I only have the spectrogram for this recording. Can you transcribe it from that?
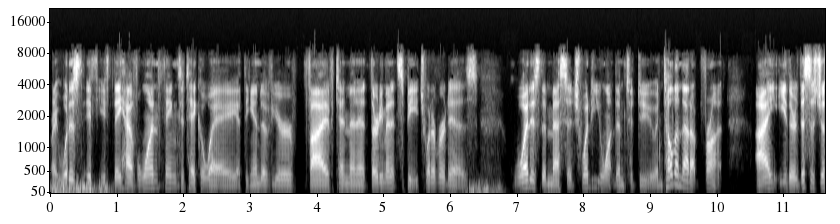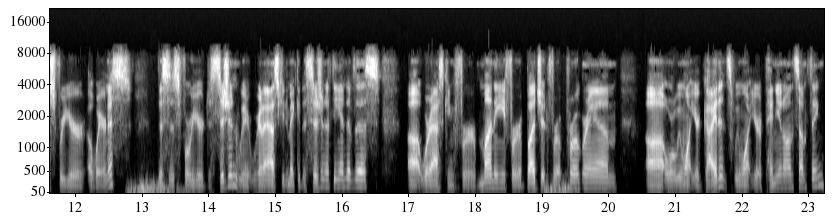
right? What is if, if they have one thing to take away at the end of your five ten minute 30 minute speech whatever it is what is the message? What do you want them to do? And tell them that up front i either this is just for your awareness. This is for your decision. We, are we're going to ask you to make a decision at the end of this. Uh, we're asking for money for a budget for a program uh, or we want your guidance. We want your opinion on something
